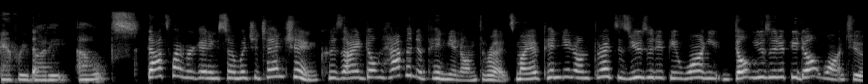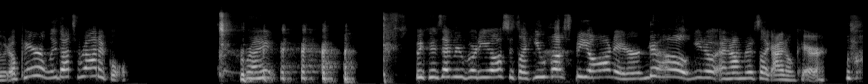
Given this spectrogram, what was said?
everybody else. That's why we're getting so much attention because I don't have an opinion on threads. My opinion on threads is use it if you want. You don't use it if you don't want to. And Apparently, that's radical, right? because everybody else is like, you must be on it or no, you know. And I'm just like, I don't care.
